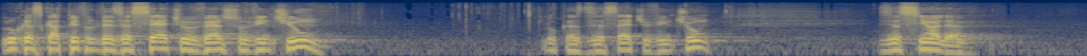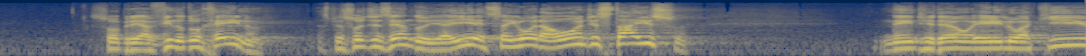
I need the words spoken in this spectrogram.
Lucas capítulo 17, o verso 21. Lucas 17, 21. Diz assim: olha, sobre a vinda do reino. As pessoas dizendo: E aí, Senhor, aonde está isso? Nem dirão, ei-lo aqui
